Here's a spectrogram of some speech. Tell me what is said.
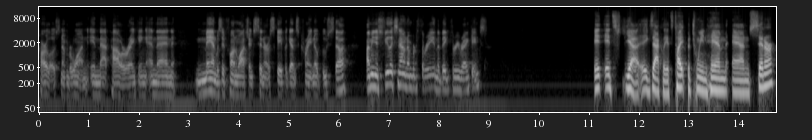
Carlos number one in that power ranking, and then man, was it fun watching Sinner escape against Carreno Busta. I mean, is Felix now number three in the big three rankings? It, it's yeah, exactly. It's tight between him and Sinner,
